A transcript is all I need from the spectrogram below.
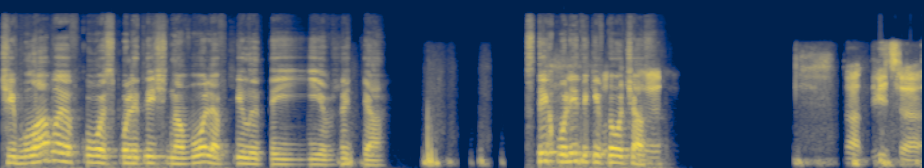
чи була би в когось політична воля втілити її в життя? З тих політиків того часу. Е, Так, дивіться,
